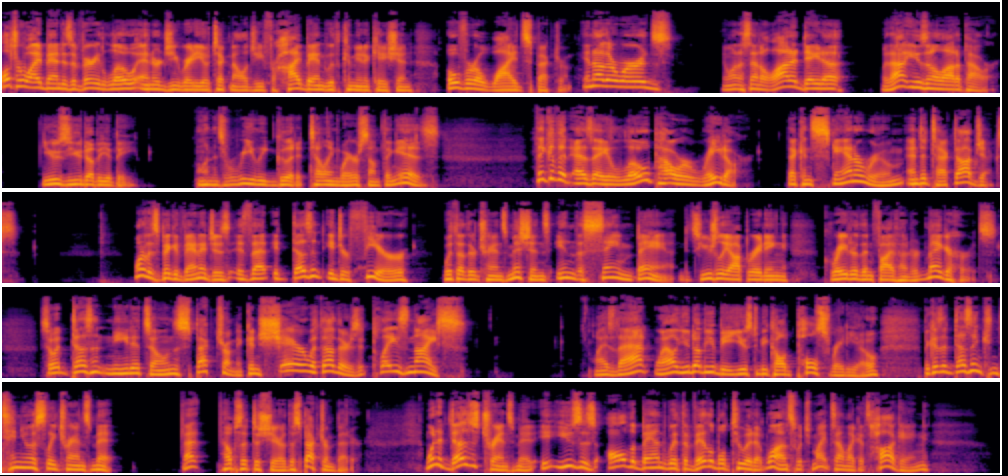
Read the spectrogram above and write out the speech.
Ultra wideband is a very low energy radio technology for high bandwidth communication over a wide spectrum. In other words, you want to send a lot of data without using a lot of power. Use UWB when it's really good at telling where something is. Think of it as a low power radar that can scan a room and detect objects. One of its big advantages is that it doesn't interfere with other transmissions in the same band. It's usually operating greater than 500 megahertz. So it doesn't need its own spectrum. It can share with others. It plays nice. Why is that? Well, UWB used to be called pulse radio because it doesn't continuously transmit. That helps it to share the spectrum better. When it does transmit, it uses all the bandwidth available to it at once, which might sound like it's hogging.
